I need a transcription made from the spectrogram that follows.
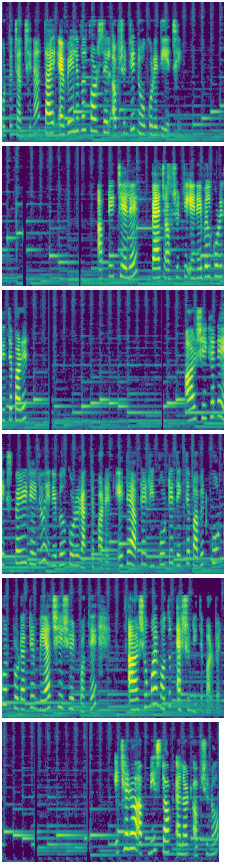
করতে চাচ্ছি না, তাই অ্যাভেলেবল ফর সেল অপশনটি নো করে দিয়েছি। আপনি চেলে ব্যাচ অপশনটি এনেবল করে দিতে পারেন। আর সেখানে এক্সপায়ারি ডেটও এনেবল করে রাখতে পারেন। এতে আপনি রিপোর্টে দেখতে পাবেন কোন কোন প্রোডাক্টের মেয়াদ শেষ হওয়ার পথে আর সময় মতন অ্যাকশন নিতে পারবেন। এছাড়াও আপনি স্টক অ্যালার্ট অপশনও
